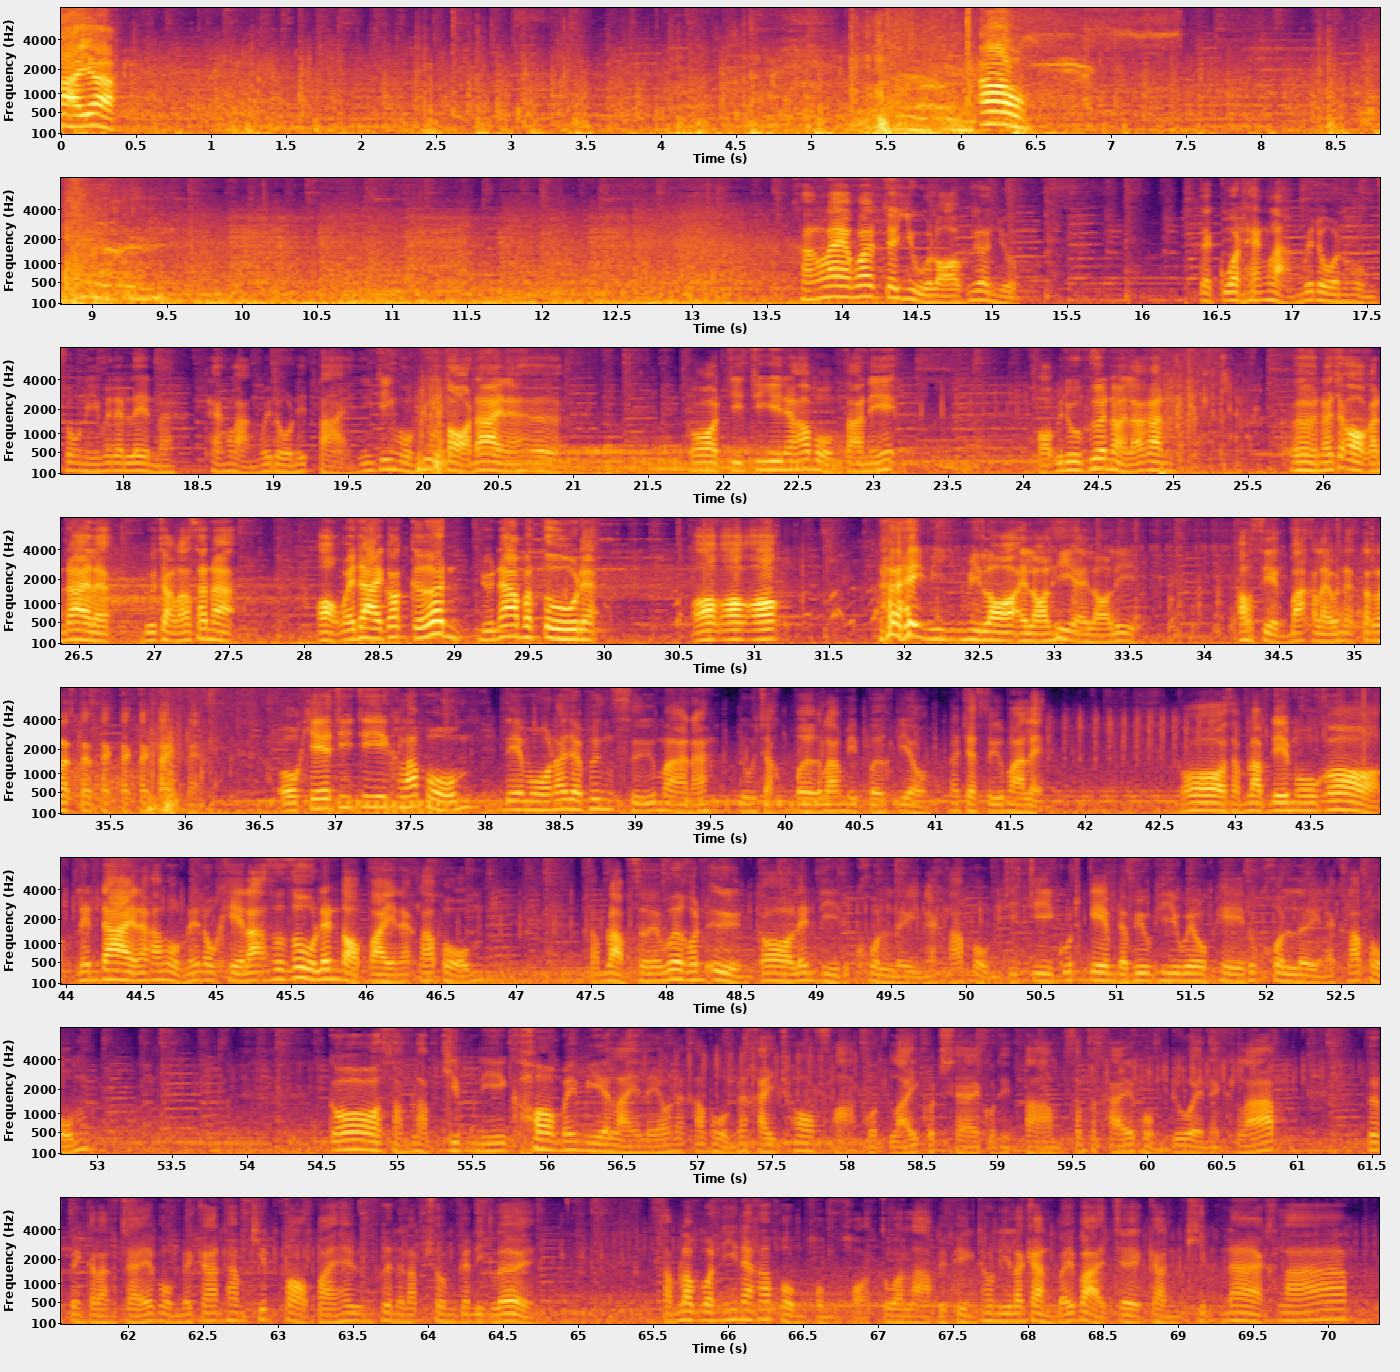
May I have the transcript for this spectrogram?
ตายอะ อ้าวครั้งแรกว่าจะอยู่รอเพื่อนอยู่ แต่กลัวแทงหลังไม่โดนผมช่วงนี้ไม่ได้เล่นนะ แทงหลังไม่โดนนี่ตาย จริง ๆ ผมอยู่ต่อได้นะเออก็ GG นะครับผมตอนนี้ ขอไปดูเพื่อนหน่อยแล้วกัน เออ น่าจะออกกันได้แหละดูจากลักษณะออกไม่ได้ก็เกินอยู่หน้าประตูเนี่ย ออกออกออกเฮ้ยมีมีรอไอ้ Laurie ไอ้ Laurie เอาเสียง bug อะไรวะเนี่ยตักตักตักตักตักตักเนี่ย โอเค GG ครับผม เดโมน่าจะเพิ่งซื้อมานะ ดูจาก perk แล้วมี perk เดียว น่าจะซื้อมาแหละ ก็สำหรับเดโมก็เล่นได้นะครับผมเล่นโอเคละสู้ๆเล่นต่อไปนะครับผมสำหรับ survivor คนอื่นก็เล่นดีทุกคนเลยนะครับผม GG Good Game WP Well Play ทุกคนเลยนะครับผม ก็สำหรับคลิปนี้ก็ไม่มีอะไรแล้วนะครับผม ถ้าใครชอบฝากกดไลค์ กดแชร์ กดติดตาม Subscribe ให้ผมด้วยนะครับ เพื่อเป็นกำลังใจให้ผมในการทำคลิปต่อไปให้เพื่อนๆได้รับชมกันอีกเลย สำหรับวันนี้นะครับผมผมขอตัวลาไปเพียงเท่านี้แล้วกันบ๊ายบายเจอกันคลิปหน้าครับ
